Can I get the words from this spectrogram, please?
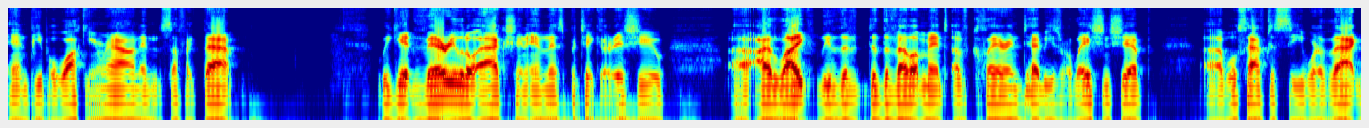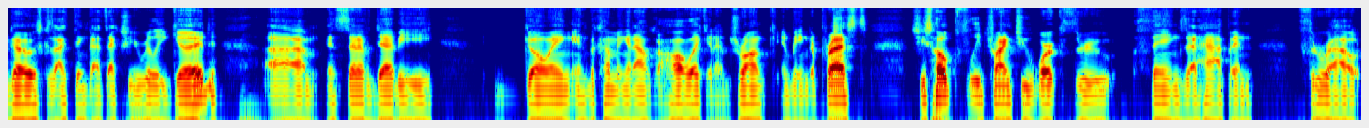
and people walking around and stuff like that. We get very little action in this particular issue. Uh, I like the, the, the development of Claire and Debbie's relationship. Uh, we'll have to see where that goes because I think that's actually really good. Um, instead of Debbie going and becoming an alcoholic and a drunk and being depressed, she's hopefully trying to work through things that happen throughout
